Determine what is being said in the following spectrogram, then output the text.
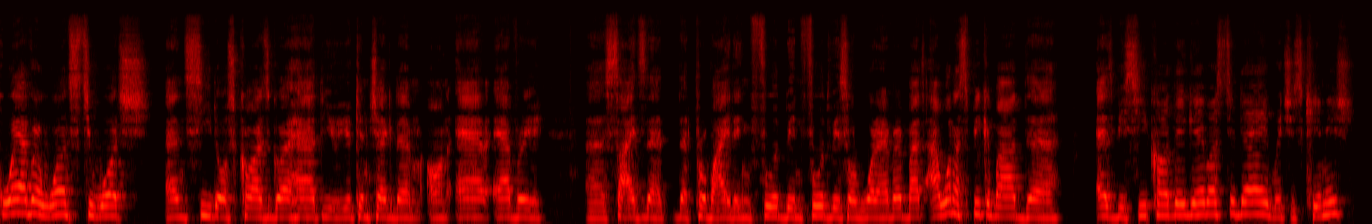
whoever wants to watch and see those cards, go ahead. You you can check them on every uh, sites that that providing food, being Futwiz or whatever. But I want to speak about the SBC card they gave us today, which is Kimmich.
